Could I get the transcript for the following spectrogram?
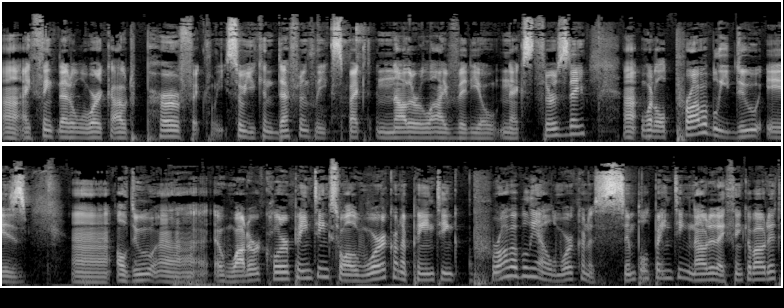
Uh, I think that'll work out perfectly. So you can definitely expect another live video next Thursday. Uh, what I'll probably do is uh, I'll do uh, a watercolor painting. So I'll work on a painting. Probably I'll work on a simple painting. Now that I think about it,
